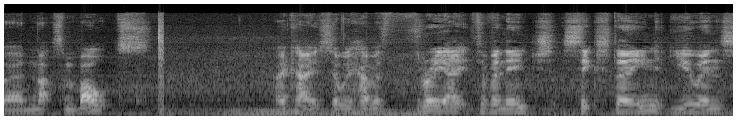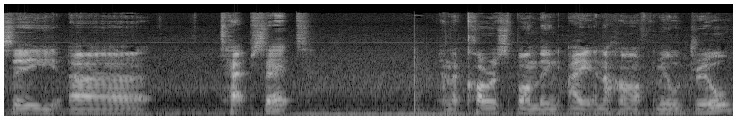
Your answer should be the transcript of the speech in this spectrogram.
uh nuts and bolts. Okay so we have a 3 8 of an inch 16 UNC uh, tap set. And a corresponding 8.5 mil drill.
